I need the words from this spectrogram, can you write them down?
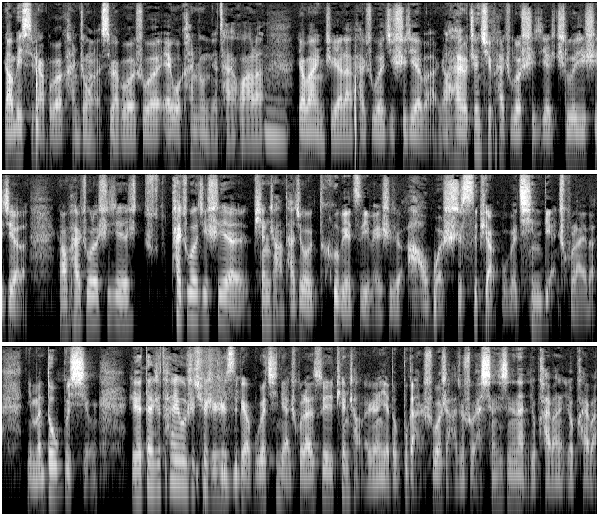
然后被斯皮尔伯格看中了。斯皮尔伯格说：“哎，我看中你的才华了，要不然你直接来拍《侏罗纪世界》吧。”然后他就真去拍《侏罗世界》《侏罗纪世界》了。然后拍《侏罗世界》拍《侏罗纪世界》片场，他就特别自以为是，就啊，我是斯皮尔伯格钦点出来的，你们都不行。人但是他又是确实是斯皮尔伯格钦点出来，所以片场的人也都不敢说啥，就说行行行，那你就拍吧，你就拍吧，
